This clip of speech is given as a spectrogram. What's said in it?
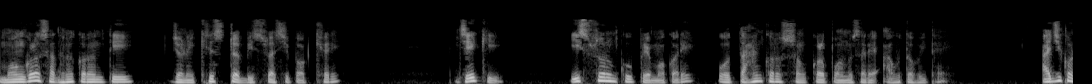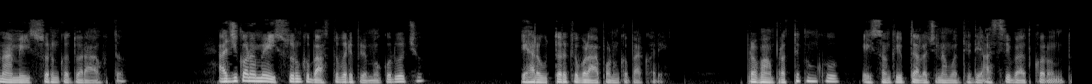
ମଙ୍ଗଳ ସାଧନ କରନ୍ତି ଜଣେ ଖ୍ରୀଷ୍ଟ ବିଶ୍ୱାସୀ ପକ୍ଷରେ ଯେ କି ଈଶ୍ୱରଙ୍କୁ ପ୍ରେମ କରେ ଓ ତାହାଙ୍କର ସଂକଳ୍ପ ଅନୁସାରେ ଆହୁତ ହୋଇଥାଏ। ଆଜି କ'ଣ ଆମେ ଈଶ୍ୱରଙ୍କ ଦ୍ୱାରା ଆହୁତ? ଆଜି କ'ଣ ଆମେ ଈଶ୍ୱରଙ୍କୁ ବାସ୍ତବରେ ପ୍ରେମ କରୁଅଛୁ? ଏହାର ଉତ୍ତର କେବଳ ଆପଣଙ୍କ ପାଖରେ। ପ୍ରଭା ପ୍ରତ୍ୟେକଙ୍କୁ ଏହି ସଂକ୍ଷିପ୍ତ ଆଲୋଚନା ମଧ୍ୟ ଦେଇ ଆଶୀର୍ବାଦ କରନ୍ତୁ।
